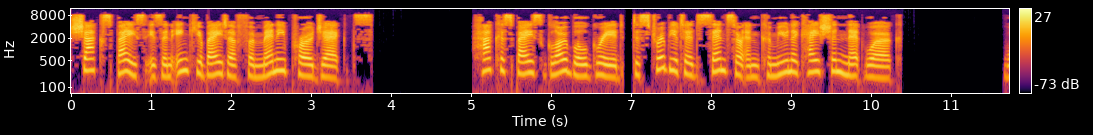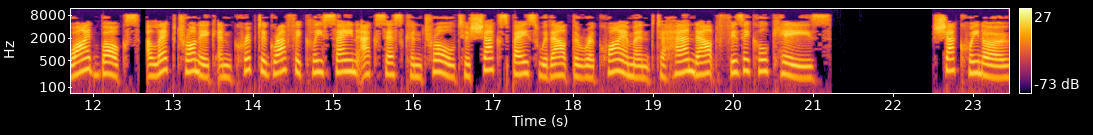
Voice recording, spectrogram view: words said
Shackspace is an incubator for many projects. Hackerspace Global Grid, distributed sensor and communication network White box, electronic and cryptographically sane access control to shack space without the requirement to hand out physical keys. Shackduino,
